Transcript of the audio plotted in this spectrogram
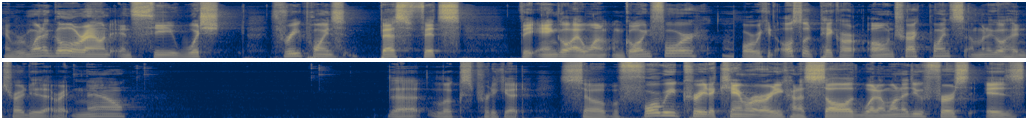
and we want to go around and see which three points best fits the angle I want I'm going for. Or we can also pick our own track points. I'm gonna go ahead and try to do that right now. That looks pretty good. So before we create a camera or any kind of solid what I want to do first is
